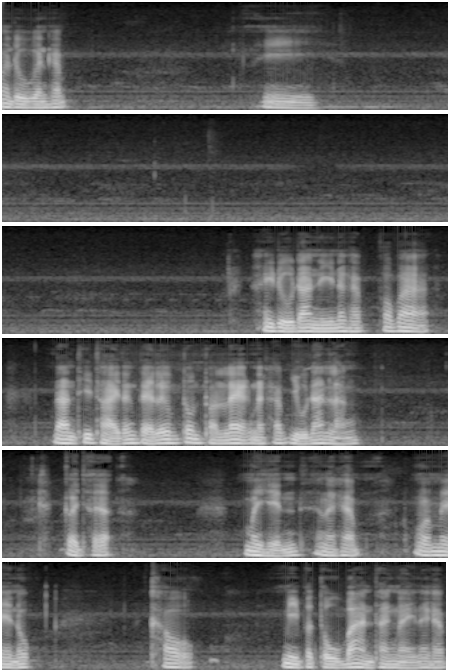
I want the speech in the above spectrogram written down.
มาดูกันครับนี่ ให้ดูด้านนี้นะครับ เพราะว่าด้านที่ถ่ายตั้งแต่เริ่มต้นตอนแรกนะครับ อยู่ด้านหลัง ก็จะไม่เห็นนะครับ ว่าแม่นกเข้ามีประตูบ้านทางไหนนะครับ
